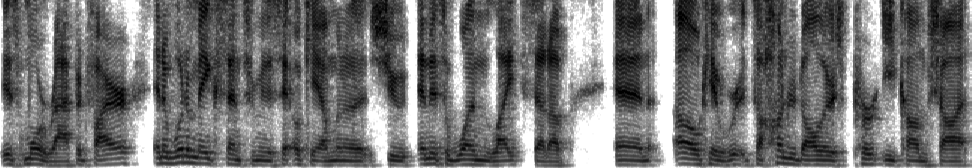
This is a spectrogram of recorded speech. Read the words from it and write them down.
is more rapid fire. And it wouldn't make sense for me to say, okay, I'm going to shoot, and it's one light setup, and oh, okay, it's a hundred dollars per ecom shot,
